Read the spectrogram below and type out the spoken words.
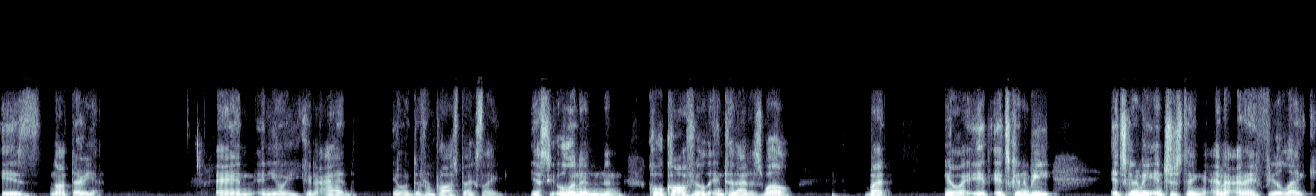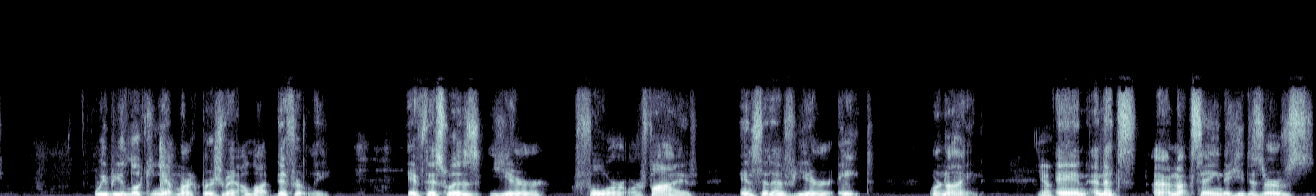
is not there yet. And and you know you can add you know different prospects like Jesse Ylönen and Cole Caufield into that as well. But you know it, it's going to be it's going to be interesting, and and I feel like we'd be looking at Marc Bergevin a lot differently if this was year four or five instead of year eight or nine. Yeah. And and that's I'm not saying that he deserves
